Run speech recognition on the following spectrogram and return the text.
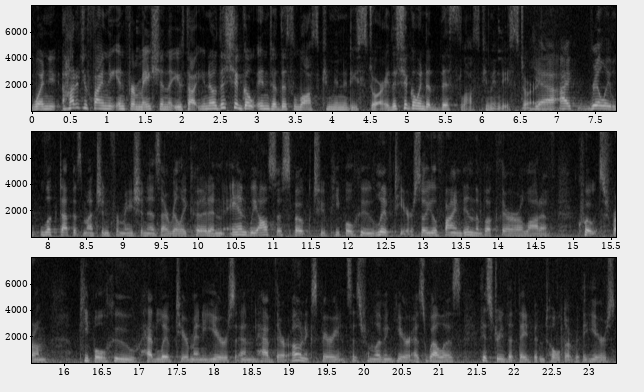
when you, how did you find the information that you thought, you know, this should go into this lost community story. This should go into this lost community story. Yeah, I really looked up as much information as I really could, and, and we also spoke to people who lived here. So you'll find in the book there are a lot of quotes from people who had lived here many years and have their own experiences from living here as well as history that they'd been told over the years.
